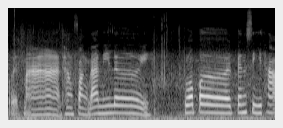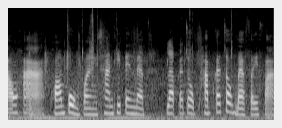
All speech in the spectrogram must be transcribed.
เปิด มาทางฝั่งด้านนี้เลย ตัวเปิดเป็นสีเทาค่ะ พร้อมปุ่มฟังก์ชันที่เป็นแบบปรับกระจกพับกระจกแบบไฟฟ้า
